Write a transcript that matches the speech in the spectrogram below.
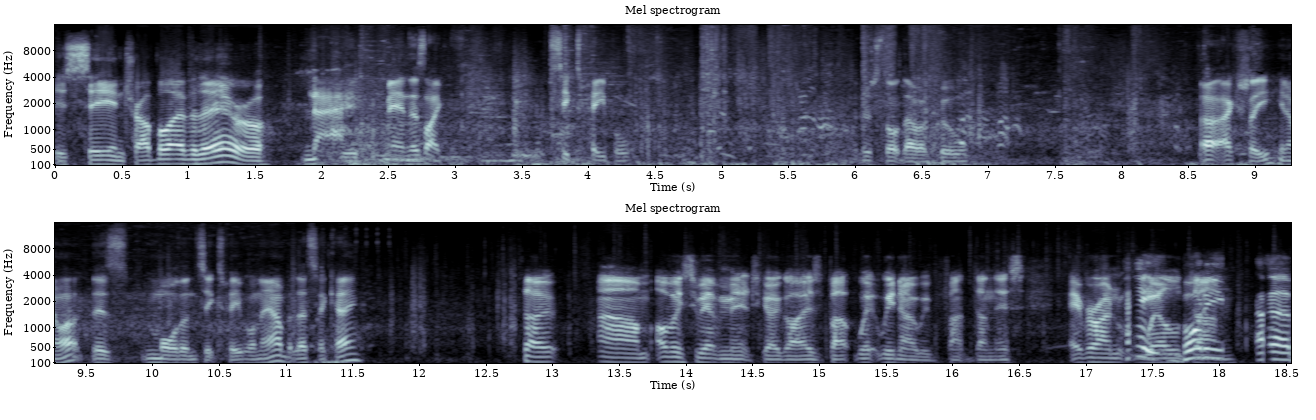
Is C in trouble over there, or Nah, man, there's like six people. I just thought they were cool. Oh, actually, you know what? There's more than six people now, but that's okay. So, um, obviously we have a minute to go, guys, but we, we know we've done this. Everyone, Hey, well Body, done. uh,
